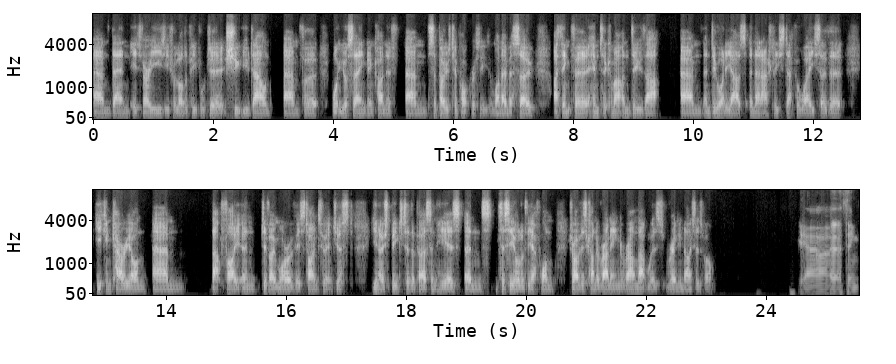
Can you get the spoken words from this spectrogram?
um, then it's very easy for a lot of people to shoot you down um, for what you're saying and kind of um, supposed hypocrisies and whatever. So I think for him to come out and do that um, and do what he has, and then actually step away so that he can carry on um, that fight and devote more of his time to it, just you know speaks to the person he is, and to see all of the F1 drivers kind of rallying around that was really nice as well. Yeah, I think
